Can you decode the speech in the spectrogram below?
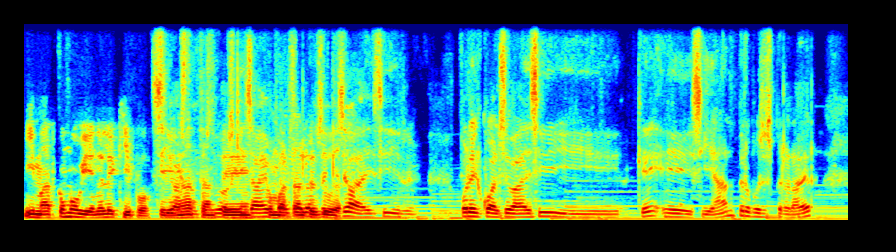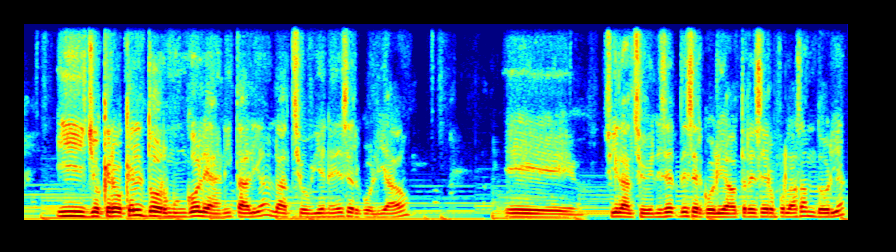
y más como viene el equipo, sí, bastante, ¿Quién sabe cuál fue el que se va a decir, por el cual se va a decidir que eh, pero pues esperar a ver. Y yo creo que el Dortmund golea en Italia, Lazio viene de ser goleado. Eh, sí, Lazio viene de ser goleado 3-0 por la Sampdoria.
